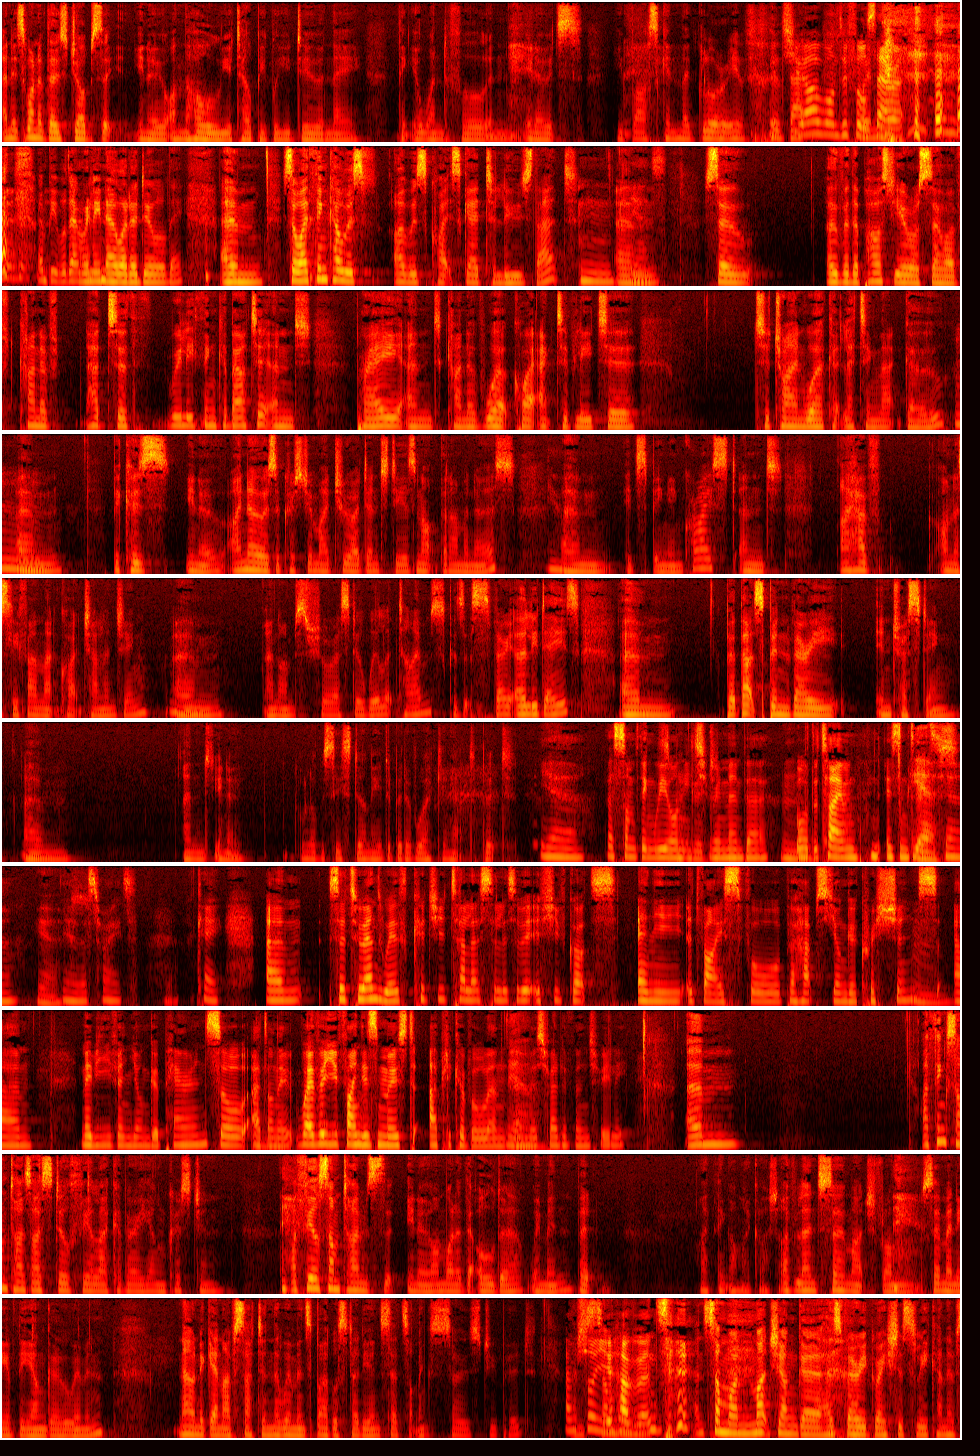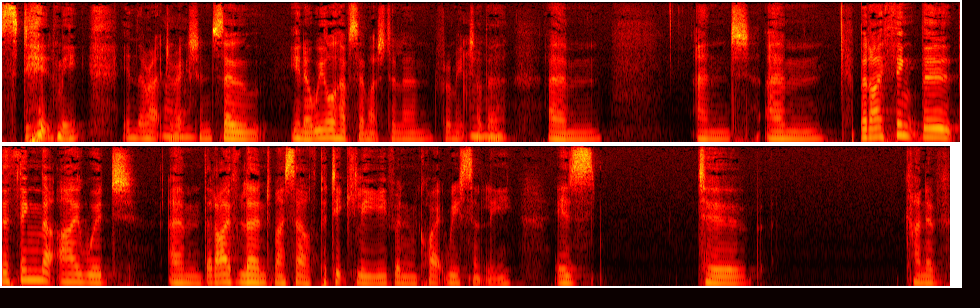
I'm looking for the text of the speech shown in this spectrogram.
and it's one of those jobs that you know, on the whole, you tell people you do, and they think you're wonderful, and you know, it's you bask in the glory of, of that. You are wonderful, Sarah. and people don't really know what I do all day. Um, so I think I was I was quite scared to lose that. Mm, um, yes. So over the past year or so, I've kind of had to th- really think about it and pray and kind of work quite actively to to try and work at letting that go. Mm. Um, because you know, I know as a Christian, my true identity is not that I'm a nurse. Yeah. Um, it's being in Christ, and I have honestly found that quite challenging. Mm. Um, and I'm sure I still will at times because it's very early days. Um, but that's been very interesting. Mm. Um, and you know, will obviously still need a bit of working at. But yeah, that's something we all need good. to remember mm. all the time, isn't it? Yes. Yeah. Yes. Yeah, that's right. Yeah. Okay. Um, so to end with, could you tell us a little bit if you've got any advice for perhaps younger Christians? Mm. Um, maybe even younger parents, or I don't mm. know, whatever you find is most applicable and, yeah. and most relevant, really. Um, I think sometimes I still feel like a very young Christian. I feel sometimes that you know I'm one of the older women, but I think, oh my gosh, I've learned so much from so many of the younger women. Now and again, I've sat in the women's Bible study and said something so stupid. I'm and sure someone, you haven't. and someone much younger has very graciously kind of steered me in the right oh. direction. So you know, we all have so much to learn from each mm-hmm. other. Um, and um, but I think the the thing that I would um, that I've learned myself, particularly even quite recently, is to kind of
